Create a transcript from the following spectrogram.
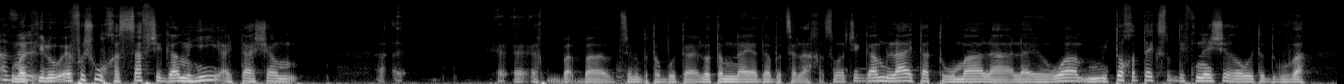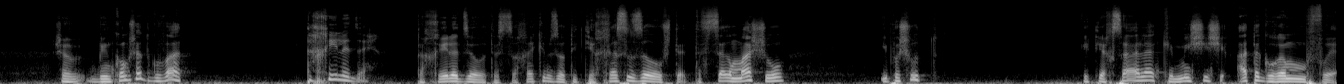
אבל... זאת אומרת, כאילו, איפשהו הוא חשף שגם היא הייתה שם... איך אצלנו בתרבות, לא תמנה ידה בצלחת. זאת אומרת שגם לה הייתה תרומה לא, לאירוע מתוך הטקסט עוד לפני שראו את התגובה. עכשיו, במקום שהתגובה... תכיל את זה. תכיל את זה, או תשחק עם זה, או תתייחס לזה, או שתסר משהו, היא פשוט התייחסה אליה כמישהי שאת הגורם המפריע.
